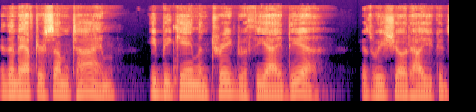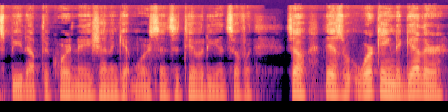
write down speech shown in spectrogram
And then after some time, he became intrigued with the idea because we showed how you could speed up the coordination and get more sensitivity and so forth. So this working together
